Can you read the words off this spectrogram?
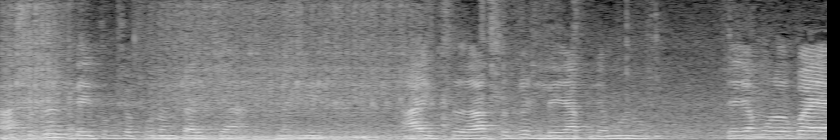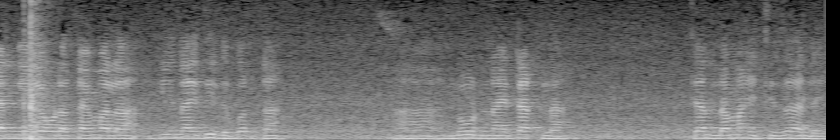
असं घडलंय तुमच्या पूनम ताईच्या. म्हणजे आईचं असं घडलंय आपल्या म्हणून. त्याच्यामुळं बायांनी एवढा काय मला हे नाही दिलं बरं का. लोड नाही टाकला. त्यांना माहिती झालंय.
